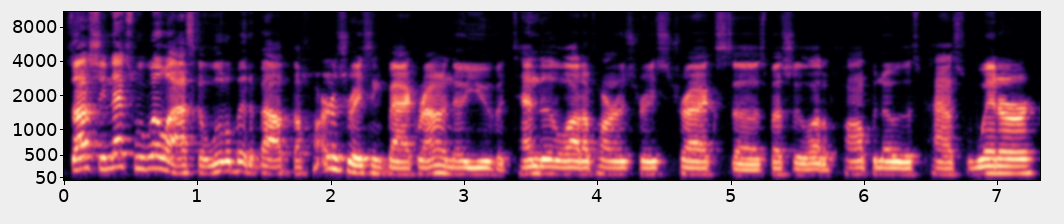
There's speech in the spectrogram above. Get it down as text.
so actually, next we will ask a little bit about the harness racing background. I know you've attended a lot of harness race tracks, uh, especially a lot of Pompano this past winter.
